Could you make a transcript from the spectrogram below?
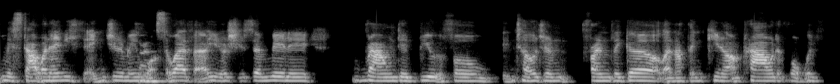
missed out on anything. Do you know what I mean? Whatsoever. You know, she's a really rounded, beautiful, intelligent, friendly girl. And I think, you know, I'm proud of what we've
